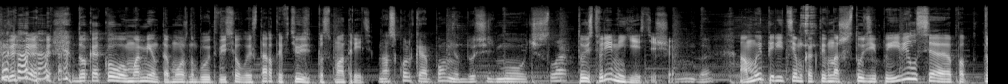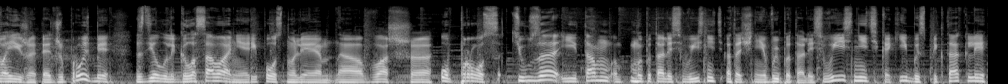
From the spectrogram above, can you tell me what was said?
до какого момента можно будет веселые старты в Тюзе посмотреть? Насколько я помню, до 7 числа. То есть время есть еще. Ну да. А мы перед тем, как ты в нашей студии появился, по твоей же, опять же, просьбе, сделали голосование, репостнули а, ваш а, опрос Тюза, и там мы пытались выяснить, а точнее вы пытались выяснить, какие бы спектакли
